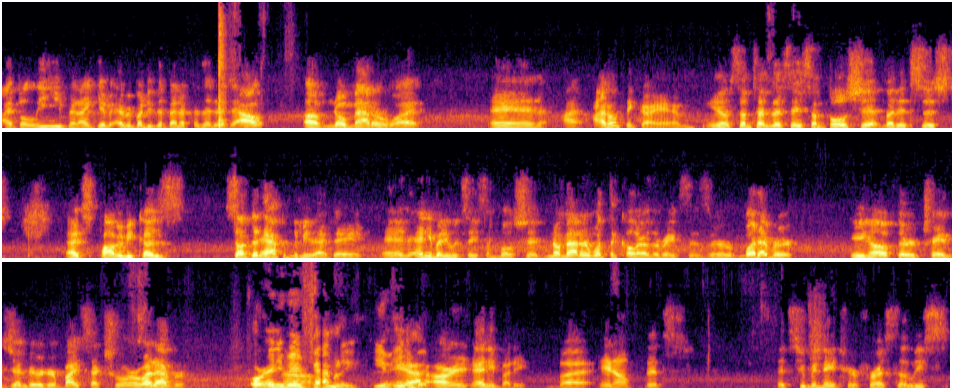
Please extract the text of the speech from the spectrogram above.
I believe and I give everybody the benefit of the doubt of no matter what. And I I don't think I am. You know, sometimes I say some bullshit, but it's just that's probably because something happened to me that day. And anybody would say some bullshit, no matter what the color of the race is or whatever. You know, if they're transgendered or bisexual or whatever. Or any Um, family. Yeah, anybody. or anybody. But you know, that's that's human nature for us to at least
